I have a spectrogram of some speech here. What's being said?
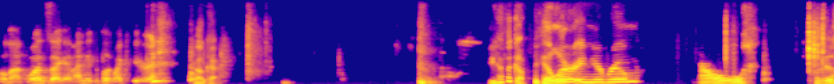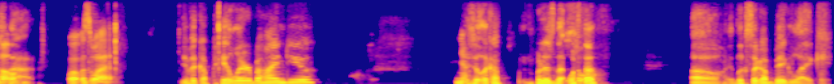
Hold on one second. I need to plug my computer in. okay you have like a pillar in your room No. what is Oh. that What was what? you have like a pillar behind you No. is it like a what is that what's Sure. the oh it looks like a big like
